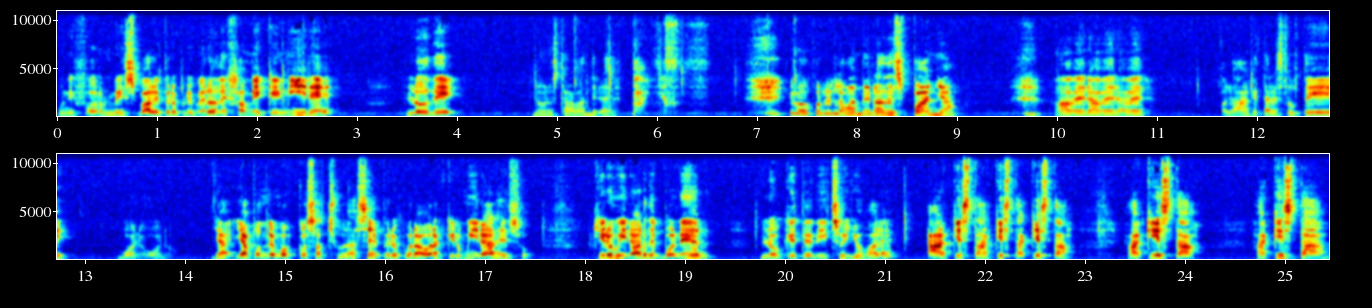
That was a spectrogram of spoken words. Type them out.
Uniformes. Vale, pero primero déjame que mire lo de... No, no está la bandera de España. Iba a poner la bandera de España. A ver, a ver, a ver. Hola, ¿qué tal está usted? Bueno, bueno. Ya, ya pondremos cosas chulas, ¿eh? Pero por ahora quiero mirar eso. Quiero mirar de poner lo que te he dicho yo, ¿vale? Aquí está, aquí está, aquí está. Aquí está. Aquí está.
